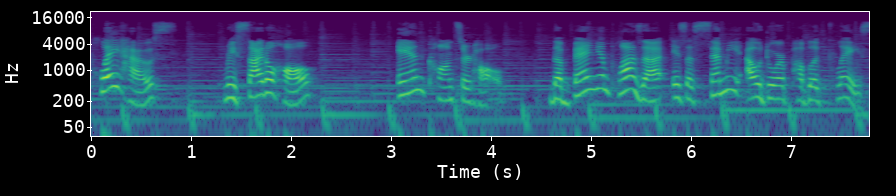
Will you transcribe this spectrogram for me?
Playhouse, Recital Hall, and Concert Hall. The Banyan Plaza is a semi outdoor public place.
